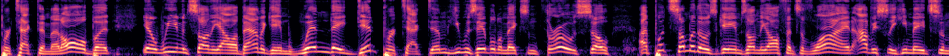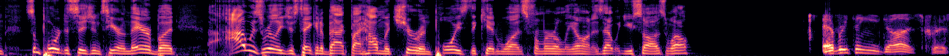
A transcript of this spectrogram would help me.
protect him at all. But, you know, we even saw in the Alabama game when they did protect him, he was able to make some throws. So I put some of those games on the offensive line. Obviously, he made some some poor decisions here and there, but I was really just taken aback by how mature and poised the kid was from early on. Is that what you saw as well? Everything he does, Chris.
